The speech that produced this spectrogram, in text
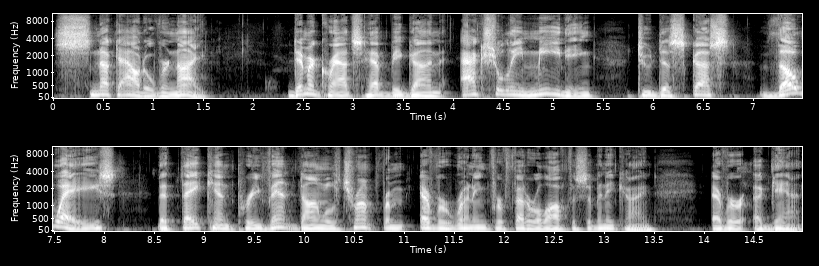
snuck out overnight. Democrats have begun actually meeting to discuss the ways that they can prevent Donald Trump from ever running for federal office of any kind ever again.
